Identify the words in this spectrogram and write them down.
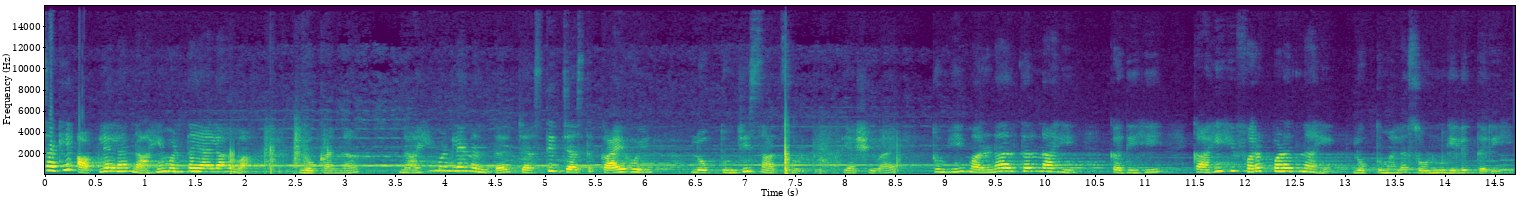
त्यासाठी आपल्याला नाही म्हणता यायला हवा. लोकांना नाही म्हणल्यानंतर जास्तीत जास्त काय होईल? लोक तुमची साथ सोडतील. त्याशिवाय तुम्ही मरणार तर नाही. कधीही काहीही फरक पडत नाही. लोक तुम्हाला सोडून गेले तरीही.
